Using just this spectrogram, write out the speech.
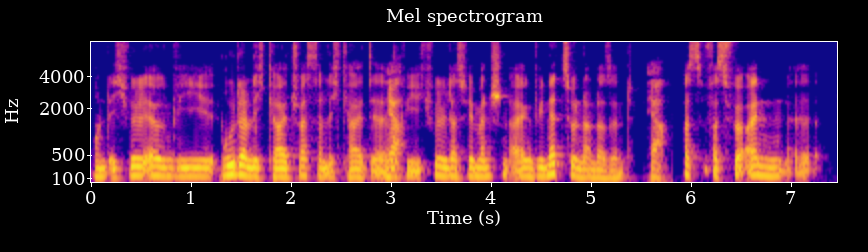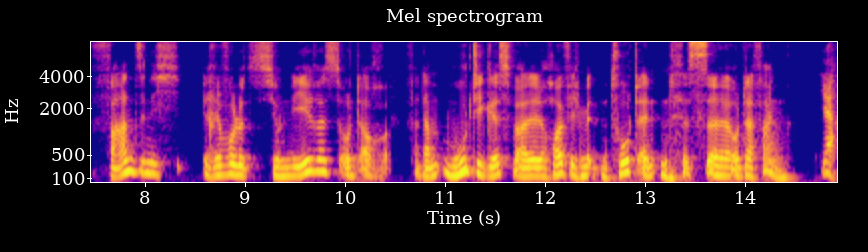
Und ich will irgendwie Brüderlichkeit, Schwesterlichkeit, irgendwie, ja. ich will, dass wir Menschen irgendwie nett zueinander sind. Ja. Was, was für ein äh, wahnsinnig revolutionäres und auch verdammt mutiges, weil häufig mit einem Tod endendes äh, Unterfangen. Ja.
